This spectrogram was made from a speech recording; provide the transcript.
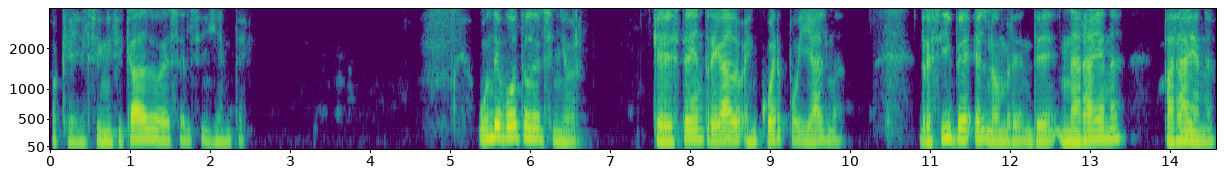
Ok, el significado es el siguiente. Un devoto del Señor que esté entregado en cuerpo y alma recibe el nombre de Narayana Parayana.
